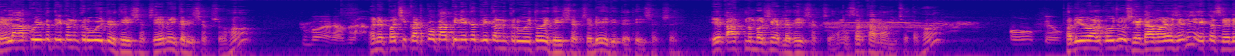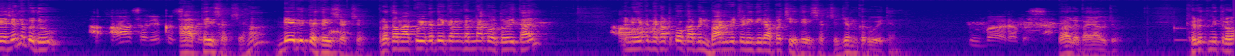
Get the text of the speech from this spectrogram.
પહેલા આખું એકત્રીકરણ કરવું હોય તો થઈ શકશે એમ કરી શકશો હા? બરાબર. અને પછી કટકો કાપીને એકત્રીકરણ કરવું હોય તોય થઈ શકશે બે રીતે થઈ શકશે. એક આઠ નંબર છે એટલે થઈ શકશે અને સરખા નામ છે તો હા? ઓકે ફરી વાર કહું છું શેઠા મળે છે ને એક શેઠે છે ને બધું? હા હા સર એક જ હા થઈ શકશે હા? બે રીતે થઈ શકશે. પ્રથમ આખું એકત્રીકરણ કરી નાખો તોય થાય. અને એકને કટકો કાપીને ભાગ વેચણી કર્યા પછી થઈ શકશે જેમ કરવું હોય તેમ. બરાબર ભલે ભાઈ આવજો. ખેડૂત મિત્રો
